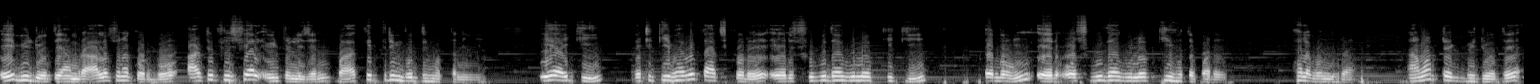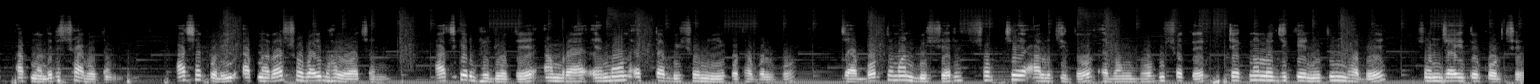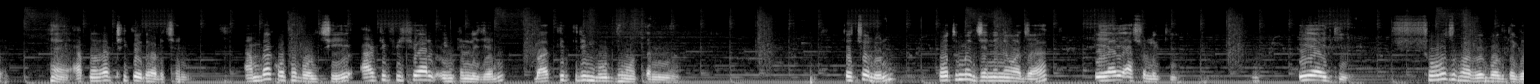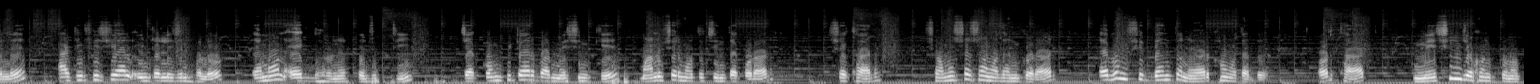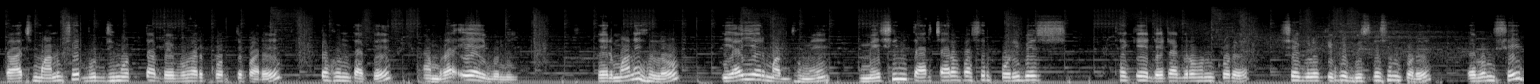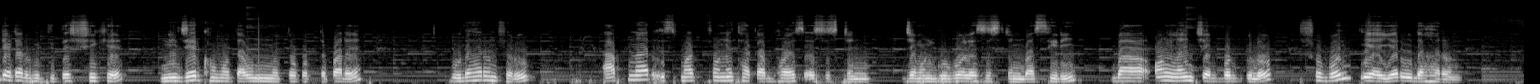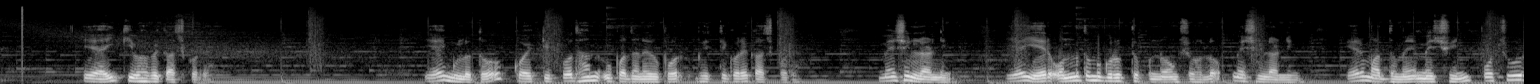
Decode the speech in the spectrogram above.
এই ভিডিওতে আমরা আলোচনা করব আর্টিফিশিয়াল ইন্টেলিজেন্স বা কৃত্রিম বুদ্ধিমত্তা নিয়ে। এআই কি? এটি কীভাবে কাজ করে? এর সুবিধাগুলো কি কি? এবং এর অসুবিধাগুলো কি হতে পারে? হ্যালো বন্ধুরা, আমার টেক ভিডিওতে আপনাদের স্বাগতম। আশা করি আপনারা সবাই ভালো আছেন। আজকের ভিডিওতে আমরা এমন একটা বিষয় নিয়ে কথা বলব, যা বর্তমান বিশ্বের সবচেয়ে আলোচিত এবং ভবিষ্যতের টেকনোলজিকে নতুনভাবে সঞ্চায়িত করছে। হ্যাঁ আপনারা ঠিকই ধরেছেন। আমরা কথা বলছি আর্টিফিশিয়াল ইন্টেলিজেন্স বা কৃত্রিম বুদ্ধিমত্তা নিয়ে। তো চলুন, প্রথমে জেনে নেওয়া যাক, এআই আসলে কি? এআই কি? সহজভাবে বলতে গেলে আর্টিফিশিয়াল ইন্টেলিজেন্স হলো এমন এক ধরনের প্রযুক্তি যা কম্পিউটার বা মেশিনকে মানুষের মতো চিন্তা করার, শেখার, সমস্যা সমাধান করার এবং সিদ্ধান্ত নেওয়ার ক্ষমতা দেয়। অর্থাৎ মেশিন যখন কোনো কাজ মানুষের বুদ্ধিমত্তা ব্যবহার করতে পারে, তখন তাকে আমরা এআই বলি। এর মানে হলো, এআই এর মাধ্যমে মেশিন তার চারপাশের পরিবেশ থেকে ডেটা গ্রহণ করে, সেগুলোকে বিশ্লেষণ করে এবং সেই ডেটার ভিত্তিতে শিখে নিজের ক্ষমতা উন্নত করতে পারে। উদাহরণস্বরূপ, আপনার স্মার্টফোনে থাকা ভয়েস অ্যাসিস্ট্যান্ট যেমন গুগল অ্যাসিস্ট্যান্ট বা সিরি বা অনলাইন চ্যাটবটগুলো সবই এআই এর উদাহরণ। এআই কীভাবে কাজ করে? এআই মূলত কয়েকটি প্রধান উপাদানের উপর ভিত্তি করে কাজ করে। মেশিন লার্নিং এআই এর অন্যতম গুরুত্বপূর্ণ অংশ হলো মেশিন লার্নিং এর মাধ্যমে মেশিন প্রচুর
